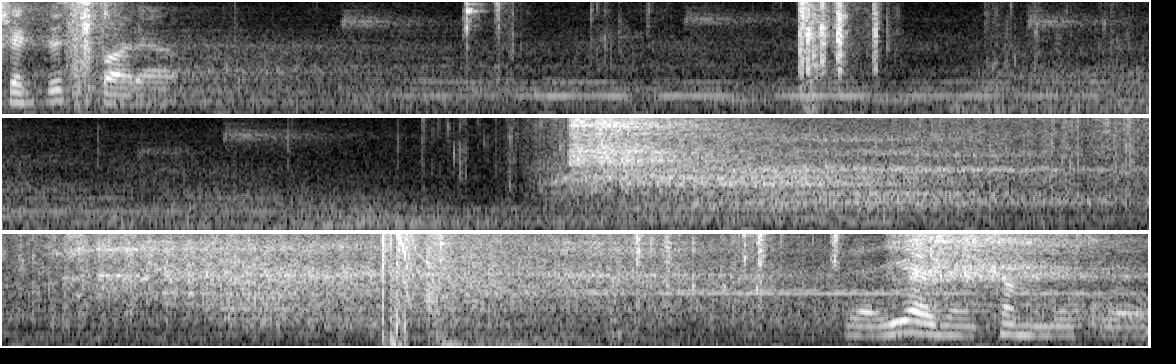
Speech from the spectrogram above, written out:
Check this spot out. Yeah, you guys ain't coming this way.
